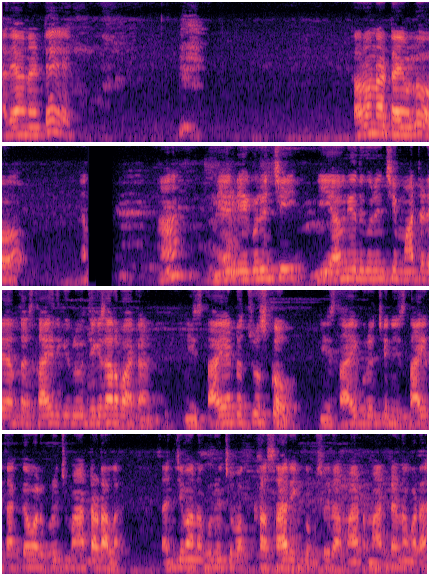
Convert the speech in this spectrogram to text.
అదేమనంటే కరోనా టైంలో నేను నీ గురించి నీ అవినీతి గురించి మాట్లాడే అంత స్థాయికి నువ్వు దిగజారబాక. నీ స్థాయి అంటూ చూసుకో. నీ స్థాయి గురించి నీ స్థాయి తగ్గ వాళ్ళ గురించి మాట్లాడాల. సంజీవన గురించి ఒక్కసారి ఇంకొకసారి ఆ మాట మాట్లాడినా కూడా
